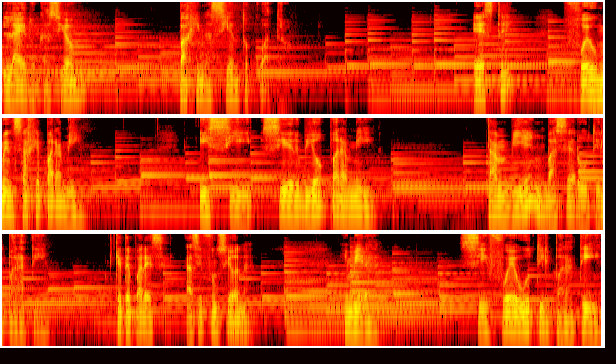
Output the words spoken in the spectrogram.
La educación, página 104. Este fue un mensaje para mí y si sirvió para mí, también va a ser útil para ti. ¿Qué te parece? Así funciona. Y mira, si fue útil para ti,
